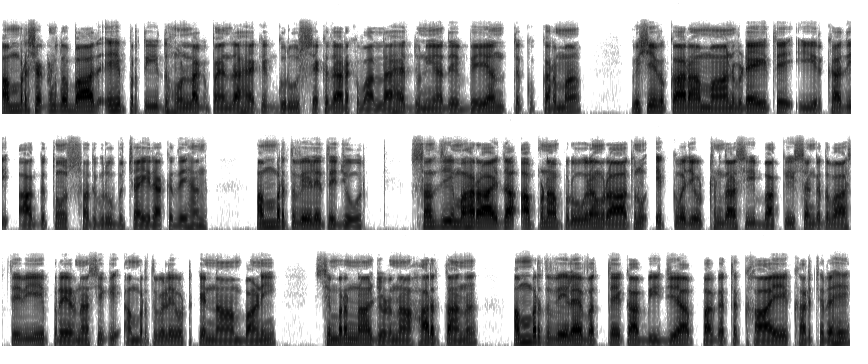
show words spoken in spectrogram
ਅੰਮ੍ਰਿਤ ਛਕਣ ਤੋਂ ਬਾਅਦ ਇਹ ਪ੍ਰਤੀਤ ਹੋਣ ਲੱਗ ਪੈਂਦਾ ਹੈ ਕਿ ਗੁਰੂ ਸਿੱਖ ਦਾ ਰਖਵਾਲਾ ਹੈ। ਦੁਨੀਆ ਦੇ ਬੇਅੰਤ ਕੁਕਰਮਾਂ ਵਿਸ਼ੇ ਵਿਕਾਰਾਂ ਮਾਨ ਵਡਿਆਈ ਤੇ ਈਰਖਾ ਦੀ ਅੱਗ ਤੋਂ ਸਤਿਗੁਰੂ ਬਚਾਈ ਰੱਖਦੇ ਹਨ। ਅੰਮ੍ਰਿਤ ਵੇਲੇ ਤੇ ਜ਼ੋਰ। ਸੰਤ ਜੀ ਮਹਾਰਾਜ ਦਾ ਆਪਣਾ ਪ੍ਰੋਗਰਾਮ ਰਾਤ ਨੂੰ 1 ਵਜੇ ਉੱਠਣ ਦਾ ਸੀ। ਬਾਕੀ ਸੰਗਤ ਵਾਸਤੇ ਵੀ ਇਹ ਪ੍ਰੇਰਣਾ ਸੀ ਕਿ ਅੰਮ੍ਰਿਤ ਵੇਲੇ ਉੱਠ ਕੇ ਨਾਮ ਬਾਣੀ, ਸਿਮਰਨ ਨਾਲ ਜੁੜਨਾ ਹਰ ਧਨ, ਅੰਮ੍ਰਿਤ ਵੇਲੇ ਵੱਤੇ ਕਾ ਬੀਜਿਆ, ਭਗਤ ਖਾਏ ਖਰਚ ਰਹੇ,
